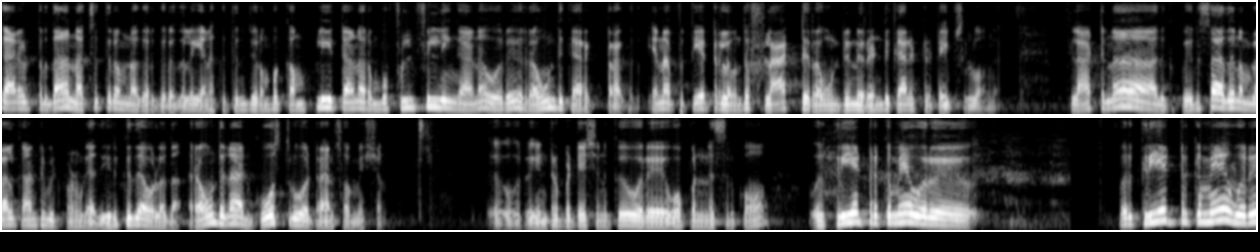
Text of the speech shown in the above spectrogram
கேரக்டர் தான் நட்சத்திரம் நகர்கிறதுல எனக்கு தெரிஞ்சு ரொம்ப கம்ப்ளீட்டான ரொம்ப ஃபுல்ஃபில்லிங்கான ஒரு ரவுண்டு கேரக்டர் ஆகுது. ஏன்னா இப்போ தியேட்டரில் வந்து ஃப்ளாட்டு ரவுண்டுன்னு ரெண்டு கேரக்டர் டைப் சொல்லுவாங்க. ஃப்ளாட்டுனா அதுக்கு பெருசாக அதுவும் நம்மளால் கான்ட்ரிபியூட் பண்ண முடியாது. இருக்குது அவ்வளோதான் ரவுண்டுனா it goes through a transformation ஒரு இன்டர்பிரிட்டேஷனுக்கு ஒரு ஓப்பன்னஸ் இருக்கும். ஒரு கிரியேட்டருக்குமே ஒரு ஒரு க்ரியேட்டருக்குமே ஒரு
